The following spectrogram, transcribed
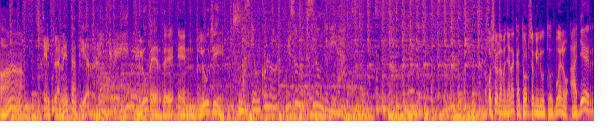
Ah, el planeta Tierra. Increíble. Blue verde en Blue Jeans. Más que un color, es una opción de vida. 8 de la mañana, 14 minutos. Bueno, ayer,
